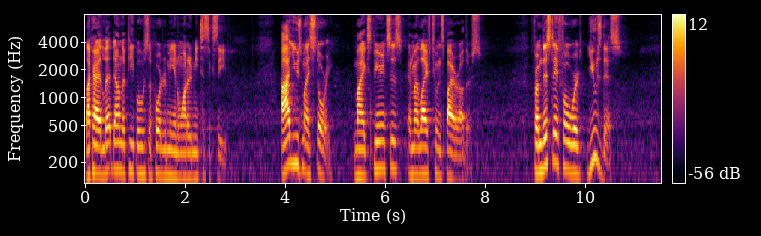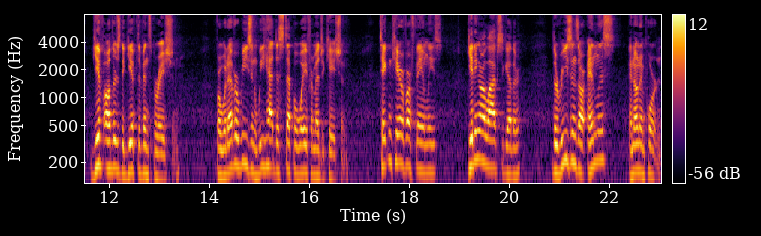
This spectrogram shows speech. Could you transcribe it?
like I had let down the people who supported me and wanted me to succeed. I use my story, my experiences, and my life to inspire others. From this day forward, use this. Give others the gift of inspiration. For whatever reason, we had to step away from education, taking care of our families, getting our lives together. The reasons are endless and unimportant.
